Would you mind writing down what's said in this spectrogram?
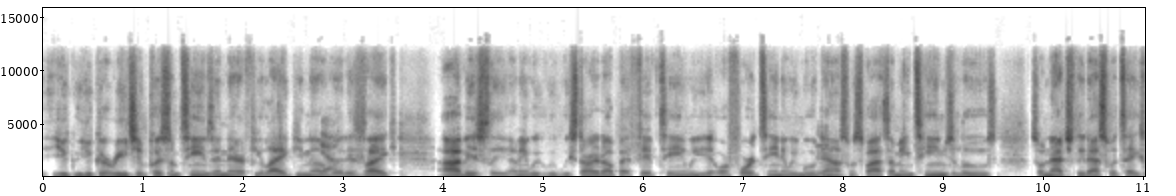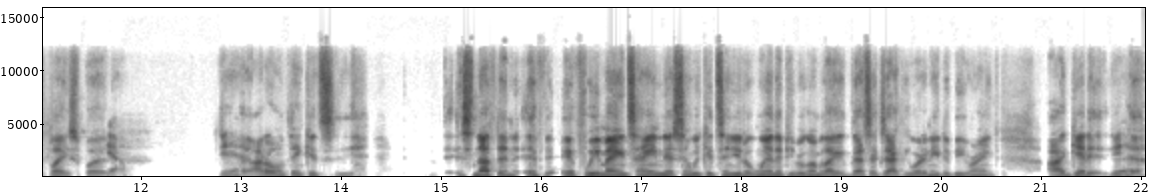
you you could reach and put some teams in there if you like, you know, yeah. but it's like obviously, I mean, we we started up at 15, we or 14 and we moved mm-hmm. down some spots. I mean, teams lose, so naturally that's what takes place. But yeah, yeah, I don't think it's it's nothing. If if we maintain this and we continue to win, then people are gonna be like, that's exactly where they need to be ranked. I get it. Yeah,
